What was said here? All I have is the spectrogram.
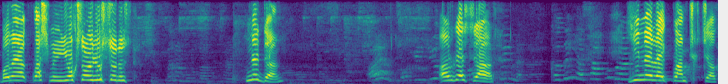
bana yaklaşmayın yoksa ölürsünüz. Neden? Arkadaşlar yine reklam çıkacak.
